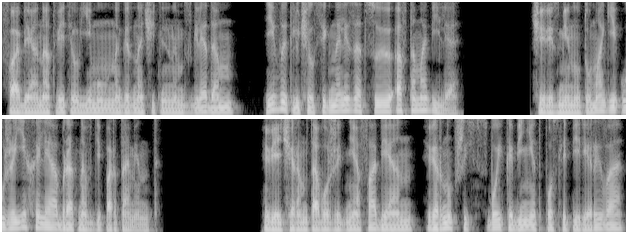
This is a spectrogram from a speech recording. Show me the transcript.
Фабиан ответил ему многозначительным взглядом и выключил сигнализацию автомобиля. Через минуту маги уже ехали обратно в департамент. Вечером того же дня Фабиан, вернувшись в свой кабинет после перерыва,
